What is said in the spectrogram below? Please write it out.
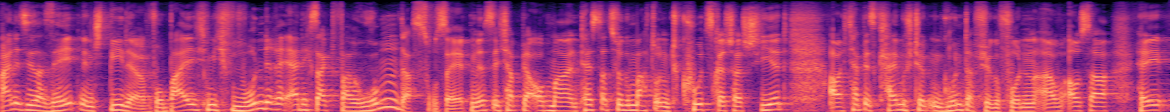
eines dieser seltenen Spiele, wobei ich mich wundere, ehrlich gesagt, warum das so selten ist. Ich habe ja auch mal einen Test dazu gemacht und kurz recherchiert, aber ich habe jetzt keinen bestimmten Grund dafür gefunden, außer, hey,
